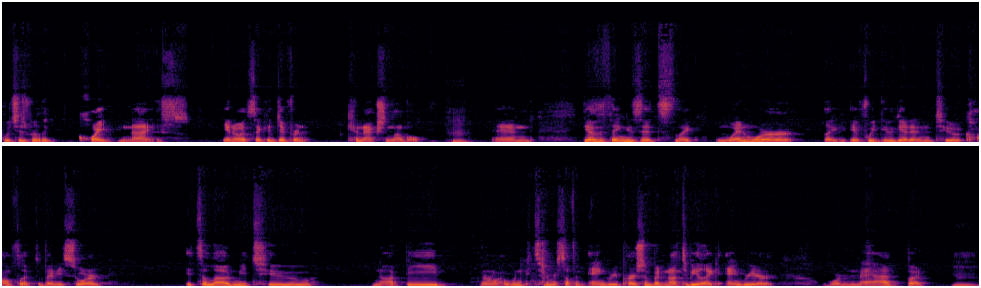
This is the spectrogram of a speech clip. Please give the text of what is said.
which is really quite nice. You know, it's like a different connection level. Hmm. And the other thing is, it's like when we're like if we do get into a conflict of any sort, it's allowed me to not be I don't know, I wouldn't consider myself an angry person, but not to be like angry or, or mad, but mm.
